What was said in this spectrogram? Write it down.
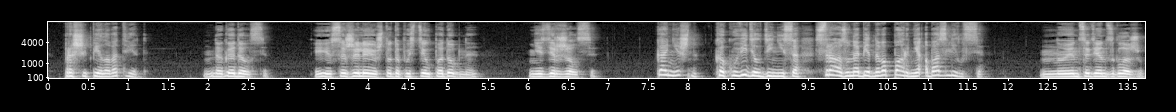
— прошипела в ответ. «Догадался. И сожалею, что допустил подобное. Не сдержался». «Конечно. Как увидел Дениса, сразу на бедного парня обозлился». «Но инцидент сглажу.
